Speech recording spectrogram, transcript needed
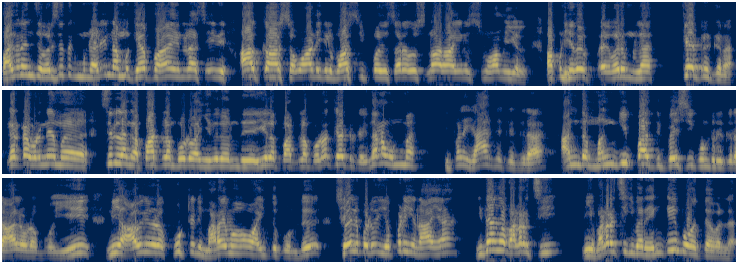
பதினஞ்சு வருஷத்துக்கு முன்னாடி நம்ம கேட்போம் என்னடா செய்தி? ஆகாசவாணிகள் வாசிப்பது சரவஸ் நாராயண சுவாமிகள். அப்படி ஏதோ வரும்ல? கேட்டிருக்கிறேன். கேட்ட உடனே ஸ்ரீலங்கா பாட்டுலாம் போடுவாங்க. இதுல இருந்து ஈழ பாட்டுலாம் போடுவாங்க. கேட்டிருக்கேன் இதான உண்மை? இப்பெல்லாம் யாருக்கு கேட்கிறா அந்த மங்கி பார்த்து பேசி கொண்டிருக்கிற ஆளோட போய் நீ அவங்களோட கூட்டணி மறைமுகம் வைத்து கொண்டு செயல்படுவது எப்படிங்க நாயன் இதாங்க வளர்ச்சி. நீ வளர்ச்சிக்கு வேற எங்கேயும் போக தேவையில்ல.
